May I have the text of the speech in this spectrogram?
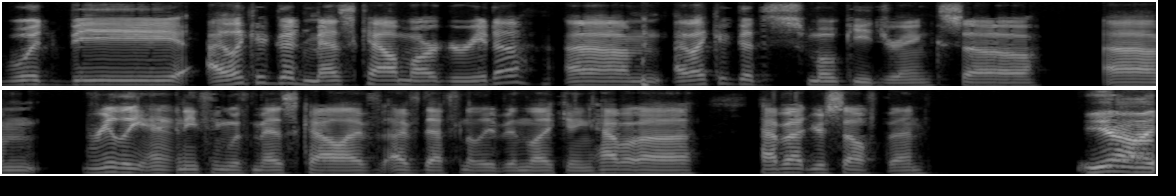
would be I like a good mezcal margarita. Um, I like a good smoky drink. So um, really anything with mezcal, I've I've definitely been liking. How uh how about yourself, Ben? Yeah, I,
